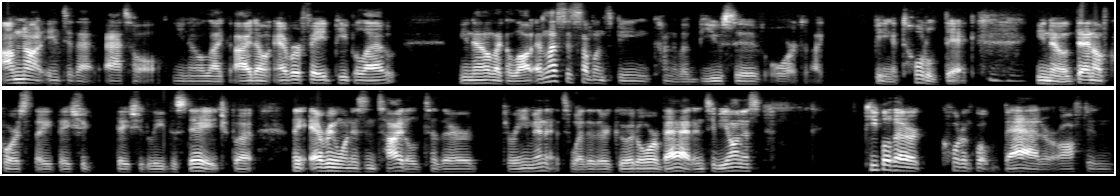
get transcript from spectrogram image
I'm not into that at all. You know, like I don't ever fade people out you know, like a lot, unless it's someone's being kind of abusive or like being a total dick, mm-hmm. you know, then of course they, they should they should leave the stage. But I think everyone is entitled to their three minutes, whether they're good or bad. And to be honest, people that are quote unquote bad are often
